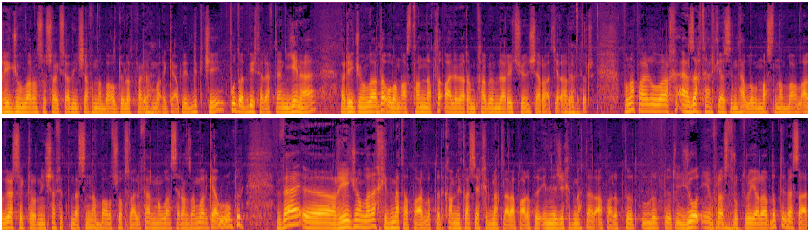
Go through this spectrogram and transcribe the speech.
regionların sosial-iqtisadi inkişafı ilə bağlı dövlət proqramları qəbul edilib ki, bu da bir tərəfdən yenə regionlarda olan az təminatlı ailələrin problemləri üçün şərait yaradıbdır. Buna paralel olaraq ərzaq təhlükəsizliyinin həll olunmasına bağlı, aqrar sektorunun inkişaf etməsindən bağlı çoxsaylı fərmanlar, sərəncamlar qəbul olunubdur və e, regionlara xidmət aparılıbdır, kommunikasiya xidmətləri aparılıbdır, enerji xidmətləri aparılıbdır, yol infrastrukturu yaradılıbdır və s.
